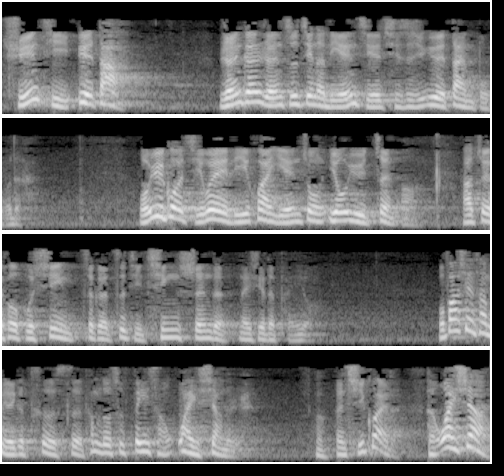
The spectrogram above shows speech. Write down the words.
群体越大，人跟人之间的连结其实是越淡薄的。我遇过几位罹患严重忧郁症啊，他最后不幸这个自己亲生的那些的朋友，我发现他们有一个特色，他们都是非常外向的人，很奇怪的，很外向，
